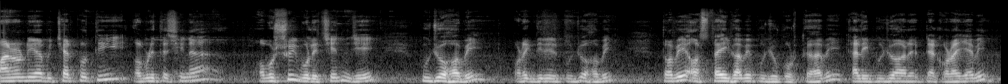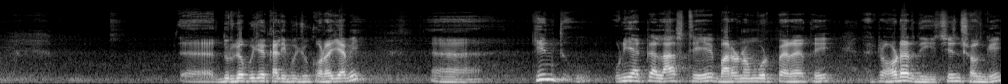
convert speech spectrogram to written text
মাননীয় বিচারপতি অমৃতা সিনহা অবশ্যই বলেছেন যে পুজো হবে। অনেক দিনের পুজো হবে। তবে অস্থায়ীভাবে পুজো করতে হবে। কালী পুজো আর এটা করা যাবে। দুর্গা পুজো কালী পুজো করা যাবে। কিন্তু উনি একটা লাস্টে বারো নম্বর প্যারাতে একটা অর্ডার দিয়েছেন সঙ্গে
